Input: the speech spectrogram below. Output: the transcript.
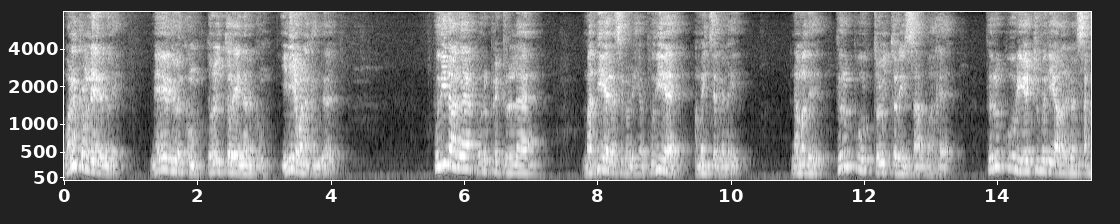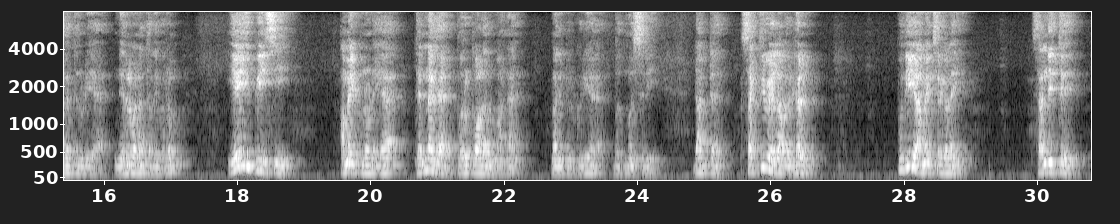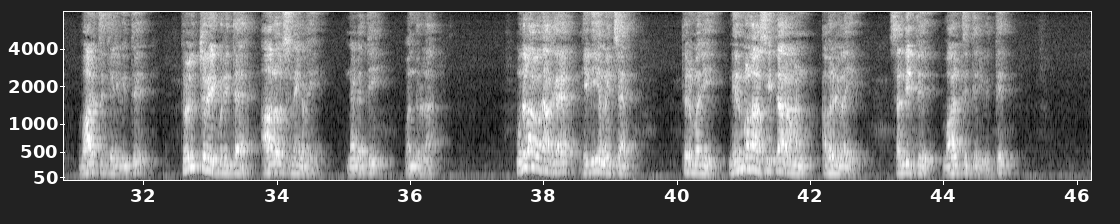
வணக்கம் நேயர்களே. புதிதாக பொறுப்பேற்றுள்ள மத்திய அரசினுடைய புதிய அமைச்சர்களை நமது திருப்பூர் தொழில்துறை சார்பாக திருப்பூர் ஏற்றுமதியாளர்கள் சங்கத்தினுடைய நிறுவன தலைவரும் ஏஇபிசி அமைப்பினுடைய தென்னக பொறுப்பாளருமான மதிப்பிற்குரிய பத்மஸ்ரீ டாக்டர் சக்திவேல் அவர்கள் புதிய அமைச்சர்களை சந்தித்து வாழ்த்து தெரிவித்து தொழில்துறை குறித்த ஆலோசனைகளை நடத்தி வந்துள்ளார். முதலாவதாக நிதியமைச்சர் திருமதி நிர்மலா சீதாராமன் அவர்களை சந்தித்து வாழ்த்து தெரிவித்து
